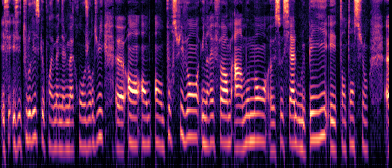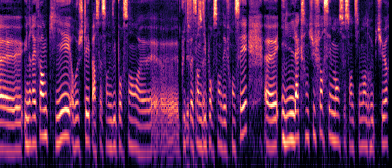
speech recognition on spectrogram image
et c'est tout le risque que prend Emmanuel Macron aujourd'hui, euh, en, en- en poursuivant une réforme à un moment euh, social où le pays est en tension, euh, une réforme qui est rejetée par 70%, plus de Des Français. 70% des Français, il accentue forcément ce sentiment de rupture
